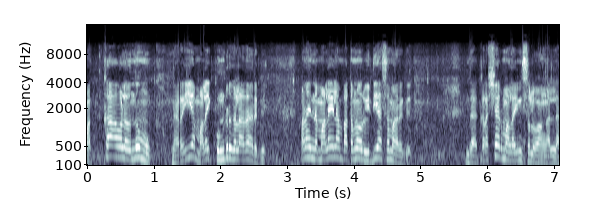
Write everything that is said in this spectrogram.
மக்காவில் வந்து முக்- நிறைய மலை குன்றுகளாக தான் இருக்குது ஆனால் இந்த மலையெல்லாம் பார்த்தோம்னா ஒரு வித்தியாசமாக இருக்குது இந்த க்ரஷர் மலைன்னு சொல்லுவாங்கல்ல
